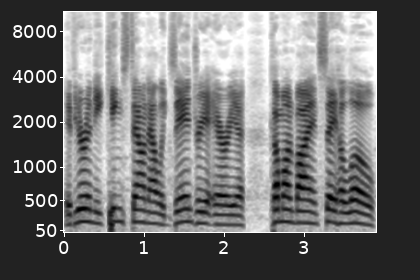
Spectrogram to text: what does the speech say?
If you're in the Kingstowne, Alexandria area, come on by and say hello.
